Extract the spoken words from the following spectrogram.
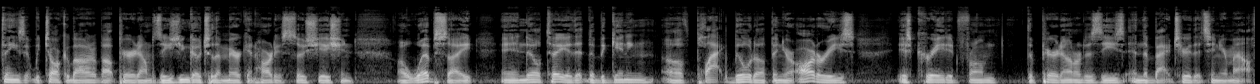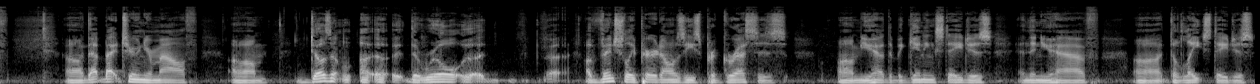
things that we talk about about periodontal disease. You can go to the American Heart Association uh, website, and they'll tell you that the beginning of plaque buildup in your arteries is created from the periodontal disease and the bacteria that's in your mouth. Uh, that bacteria in your mouth um, doesn't uh, uh, the real uh, eventually periodontal disease progresses. Um, you have the beginning stages, and then you have uh, the late stages,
